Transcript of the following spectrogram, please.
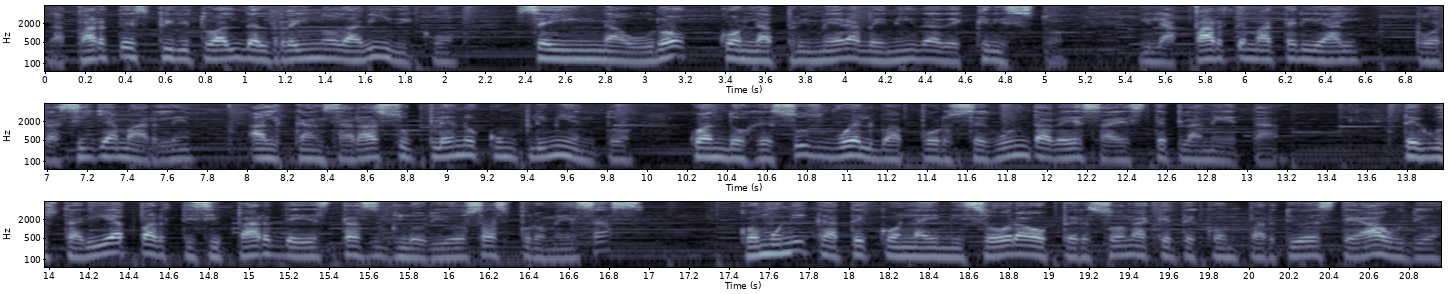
La parte espiritual del reino davídico se inauguró con la primera venida de Cristo y la parte material, por así llamarle, alcanzará su pleno cumplimiento cuando Jesús vuelva por segunda vez a este planeta. ¿Te gustaría participar de estas gloriosas promesas? Comunícate con la emisora o persona que te compartió este audio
